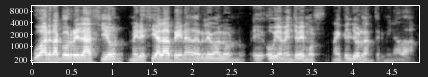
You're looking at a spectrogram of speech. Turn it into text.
guarda correlación, merecía la pena darle balón. Eh, obviamente vemos, Michael Jordan terminaba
